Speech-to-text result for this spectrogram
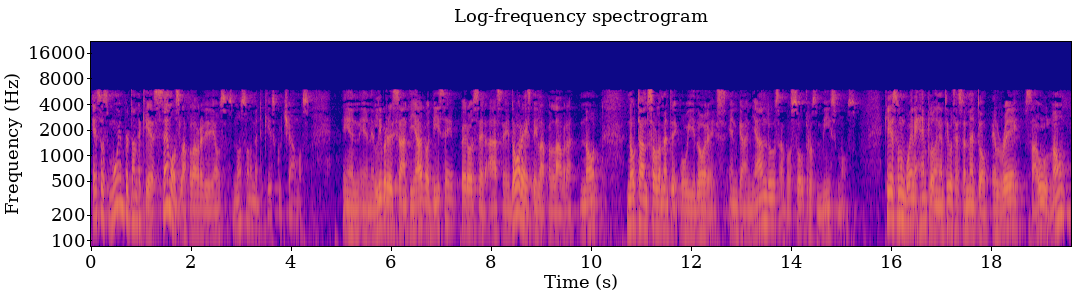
eso es muy importante que hacemos la palabra de Dios, no solamente que escuchamos. En, el libro de Santiago dice, pero ser hacedores de la palabra, no, no tan solamente oidores, engañándoos a vosotros mismos. Que es un buen ejemplo en el Antiguo Testamento, el rey Saúl, ¿no?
